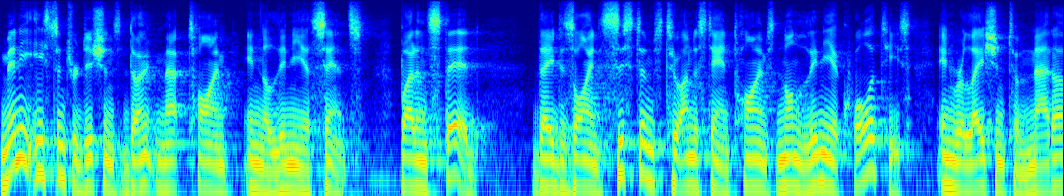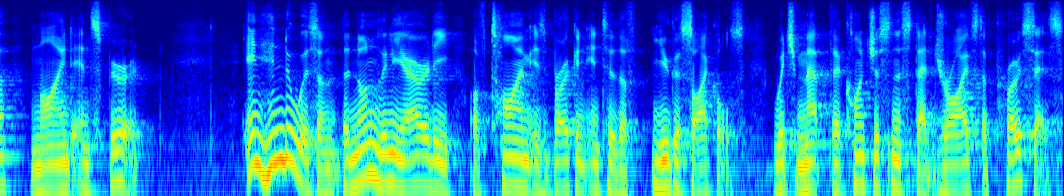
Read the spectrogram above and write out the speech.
Many Eastern traditions don't map time in the linear sense, but instead they designed systems to understand time's non-linear qualities in relation to matter, mind, and spirit. In Hinduism, the non-linearity of time is broken into the Yuga cycles, which map the consciousness that drives the process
